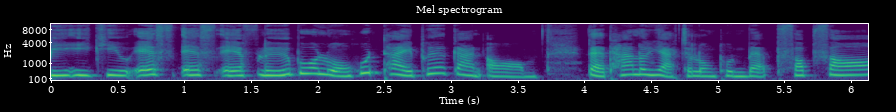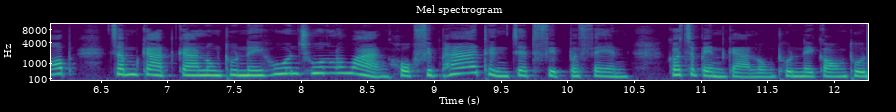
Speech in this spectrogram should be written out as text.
BEQF SSF หรือบัวหลวงหุ้นไทยเพื่อการออม แต่ถ้าเราอยากจะลงทุนแบบซอฟๆจำกัดการลงทุนในหุ้นช่วงระหว่าง 65-70%ก็จะเป็นการลงทุนในกองทุน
